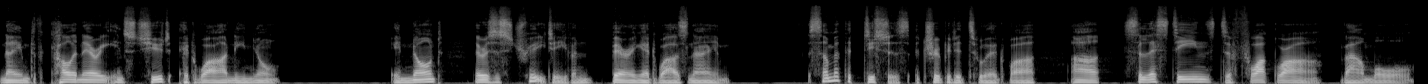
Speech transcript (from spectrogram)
named the Culinary Institute Edouard Nignon. In Nantes, there is a street even bearing Edouard's name. Some of the dishes attributed to Edouard are Celestines de foie gras Valmore,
